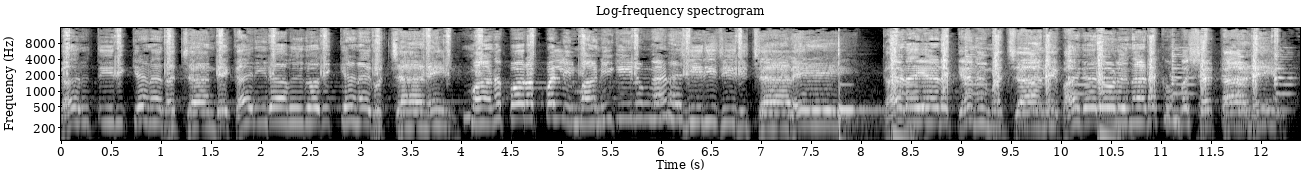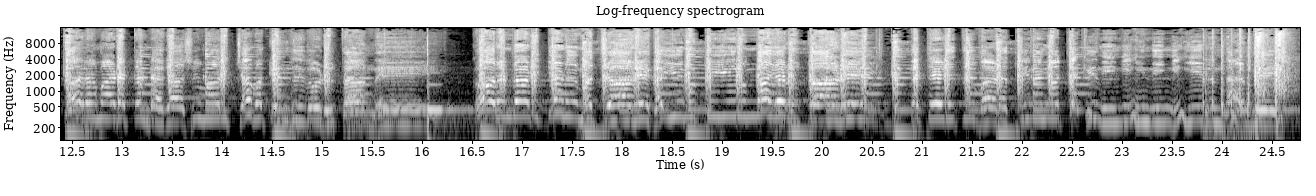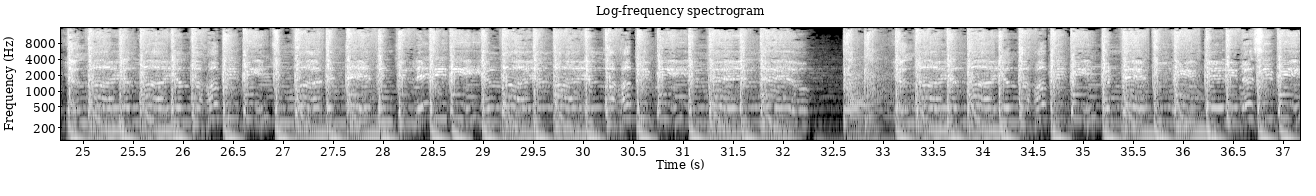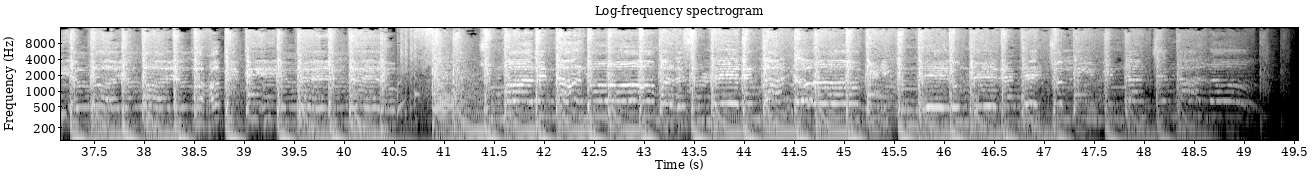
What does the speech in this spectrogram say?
കറുത്തിരിക്കണതച്ചാന്റെ കരിരാവ് കൊതിക്കണ കൊച്ചാണേ. മണപ്പുറപ്പള്ളി മണികിലും കണ ചിരി ചിരിച്ചാളേ. കടയടക്കണ മച്ചാനെ പകരോൾ നടക്കുമ്പോ ഷട്ടാണേ. കരമടക്കണ്ട കാശ് മറിച്ചവക്കെന്ത് കൊടുത്താന്നേ. കാറണ്ടടിക്കണ മച്ചാനെ കൈ മുട്ടിയിരുന്നയറുത്താണേ ടിക്കറ്റെടുത്ത് വടത്തിനങ്ങൊറ്റക്ക് നീങ്ങി നീങ്ങിയിരുന്നാണ്ടേ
